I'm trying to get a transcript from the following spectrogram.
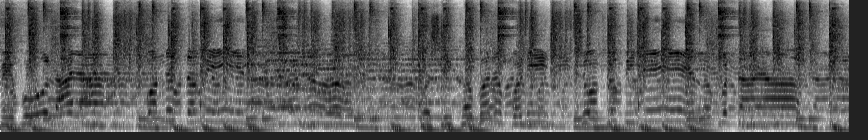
તમે બોલાયા પણ તમે પછી ખબર પડી ચોક બીજે લપટાયા.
